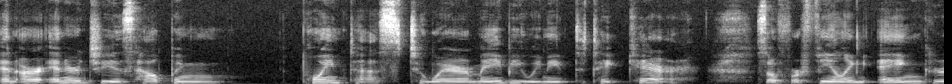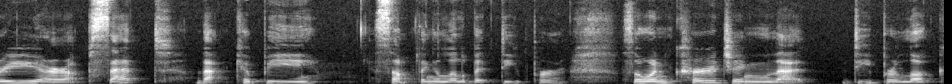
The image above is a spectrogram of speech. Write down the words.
And our energy is helping point us to where maybe we need to take care. So, if we're feeling angry or upset, that could be something a little bit deeper. So, encouraging that deeper look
